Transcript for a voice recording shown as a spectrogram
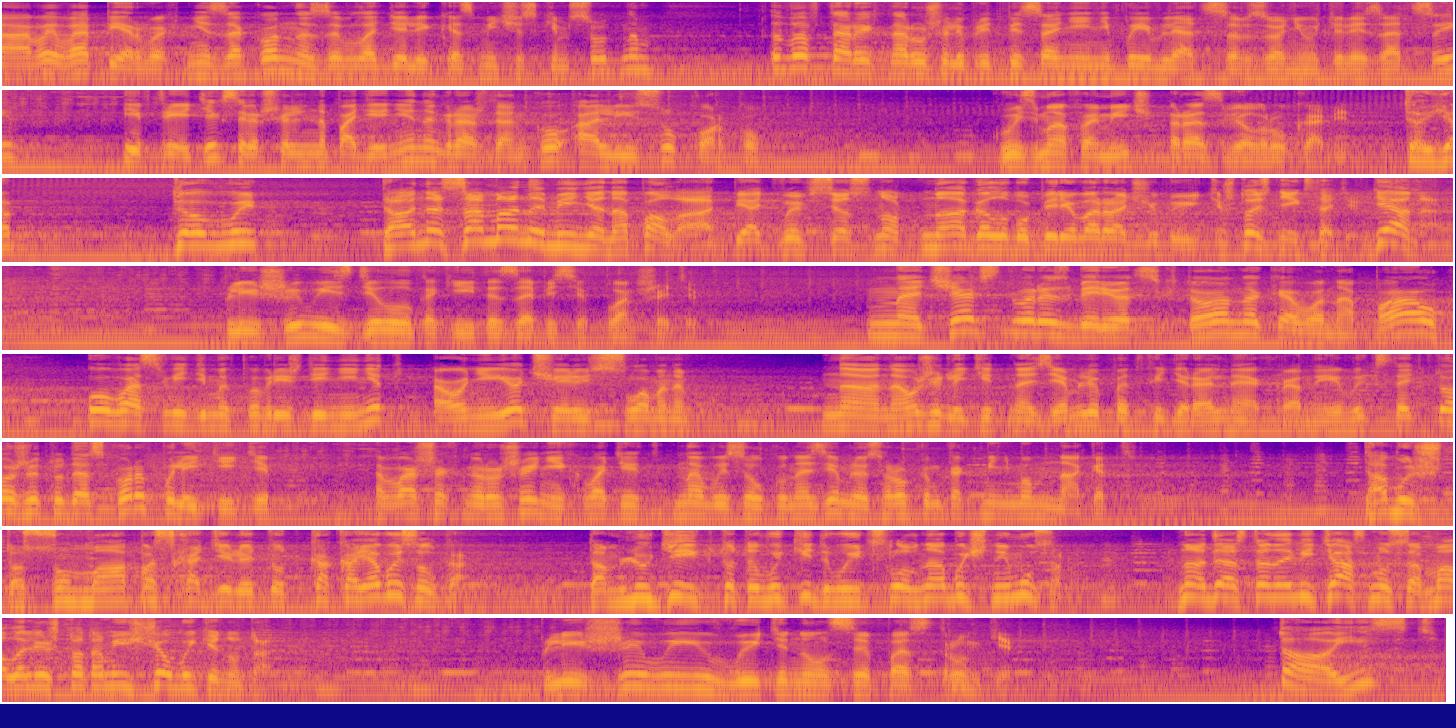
А вы, во-первых, незаконно завладели космическим судном, во-вторых, нарушили предписание не появляться в зоне утилизации, и в-третьих, совершили нападение на гражданку Алису Корку. Кузьма Фомич развел руками. «Да я... Да вы... Да она сама на меня напала! Опять вы все с ног на голову переворачиваете! Что с ней, кстати? Где она?» Плешивый сделал какие-то записи в планшете. Начальство разберется, кто на кого напал. У вас видимых повреждений нет, а у нее челюсть сломана. Но она уже летит на Землю под федеральной охраной, и вы, кстати, тоже туда скоро полетите. Ваших нарушений хватит на высылку на Землю сроком как минимум на год. Да вы что, с ума посходили тут? Какая высылка? Там людей кто-то выкидывает, словно обычный мусор. Надо остановить Асмуса, мало ли что там еще выкинуто. Плешивый вытянулся по струнке. То есть...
